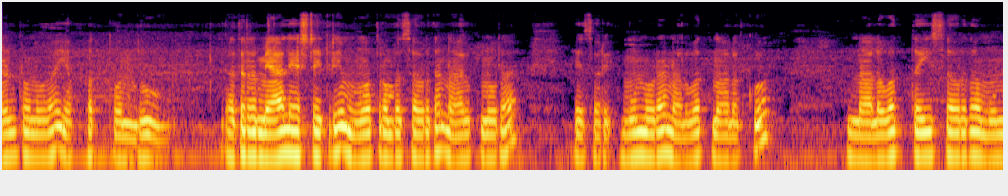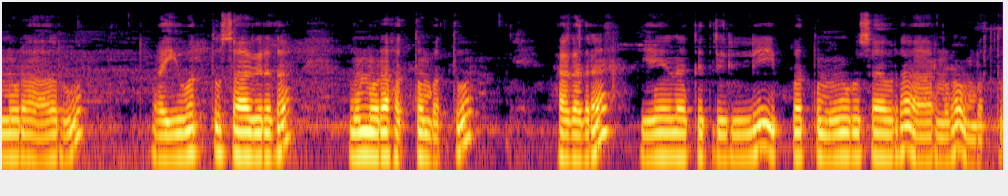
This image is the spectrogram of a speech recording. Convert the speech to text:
ಎಂಟುನೂರ ಎಪ್ಪತ್ತೊಂದು. ಅದರ ಮ್ಯಾಲೆ ರೀ ಮೂವತ್ತೊಂಬತ್ತು ಸಾವಿರದ ನಾಲ್ಕುನೂರ, ಏ ಸಾರಿ ಮುನ್ನೂರ ನಲ್ವತ್ನಾಲ್ಕು, ನಲವತ್ತೈದು ಸಾವಿರದ ಮುನ್ನೂರ ಆರು, ಐವತ್ತು ಸಾವಿರದ ಮುನ್ನೂರ ಹತ್ತೊಂಬತ್ತು. ಹಾಗಾದ್ರೆ ಏನಾಕೈತ್ರಿ ಇಲ್ಲಿ ಇಪ್ಪತ್ತ್ಮೂರು ಸಾವಿರದ ಆರುನೂರ ಒಂಬತ್ತು.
